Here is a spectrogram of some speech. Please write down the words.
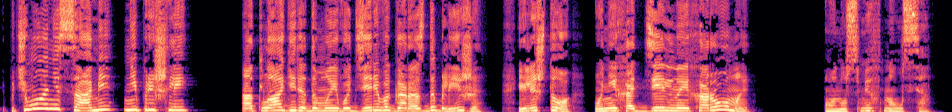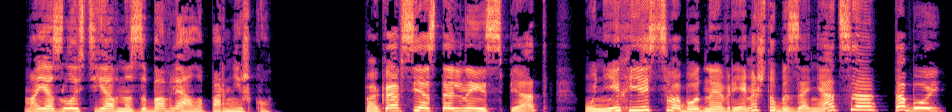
И почему они сами не пришли? От лагеря до моего дерева гораздо ближе. Или что, у них отдельные хоромы? Он усмехнулся. Моя злость явно забавляла парнишку. «Пока все остальные спят, у них есть свободное время, чтобы заняться тобой.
